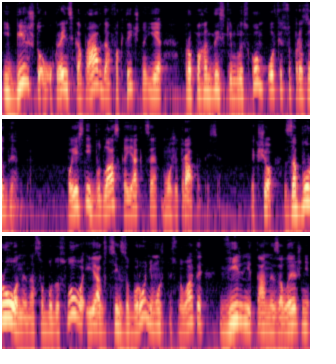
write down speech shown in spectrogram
і більш того, українська правда фактично є пропагандистським листком Офісу президента? Поясніть, будь ласка, як це може трапитися? Якщо заборони на свободу слова і як в цій забороні можуть існувати вільні та незалежні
